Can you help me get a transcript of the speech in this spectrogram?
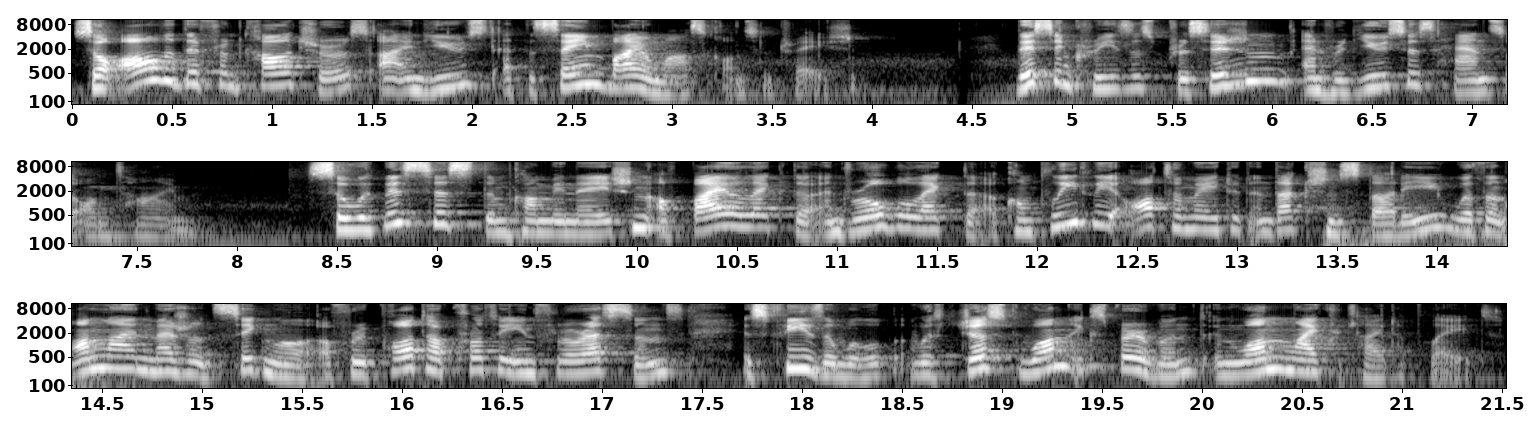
So all the different cultures are induced at the same biomass concentration. This increases precision and reduces hands-on time. So with this system combination of biolector and robolector, a completely automated induction study with an online measured signal of reporter protein fluorescence is feasible with just one experiment in one microtiter plate.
